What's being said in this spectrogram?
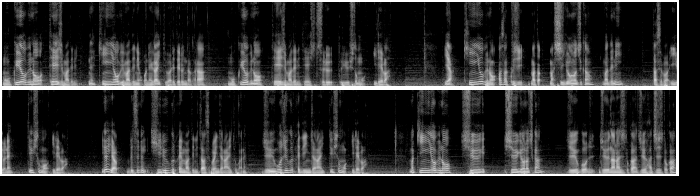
木曜日の定時までにね金曜日までにお願いって言われてるんだから木曜日の定時までに提出するという人もいれば。いや金曜日の朝9時また、まあ、始業の時間までに出せばいいよね。っていう人もいれば。いやいや別に昼ぐらいまでに出せばいいんじゃないとかね。15時ぐらいでいいんじゃないっていう人もいれば、まあ、金曜日の終業の時間？15 17時とか？18時とか？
